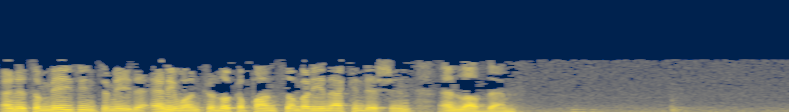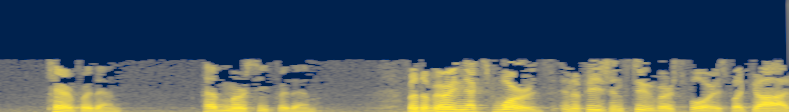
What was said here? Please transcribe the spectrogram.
And it's amazing to me that anyone could look upon somebody in that condition and love them, care for them, have mercy for them. But the very next words in Ephesians 2, verse 4 is, But God,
